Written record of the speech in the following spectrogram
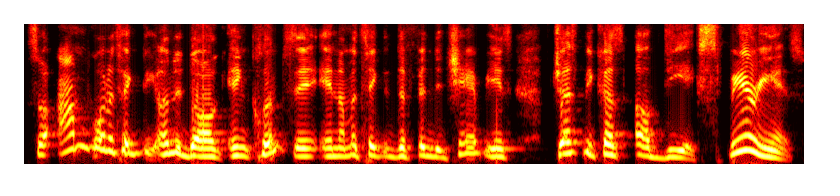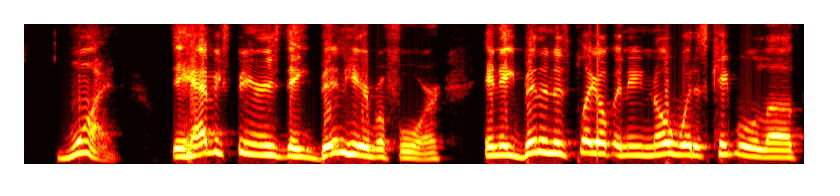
So I'm going to take the underdog in Clemson and I'm going to take the defending champions just because of the experience. One, they have experience, they've been here before, and they've been in this playoff and they know what it's capable of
